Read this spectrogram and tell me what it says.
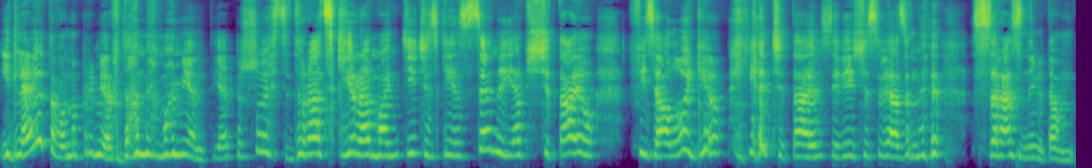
И для этого, например, в данный момент я пишу эти дурацкие романтические сцены, я считаю физиологию, я читаю все вещи, связанные с разными там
